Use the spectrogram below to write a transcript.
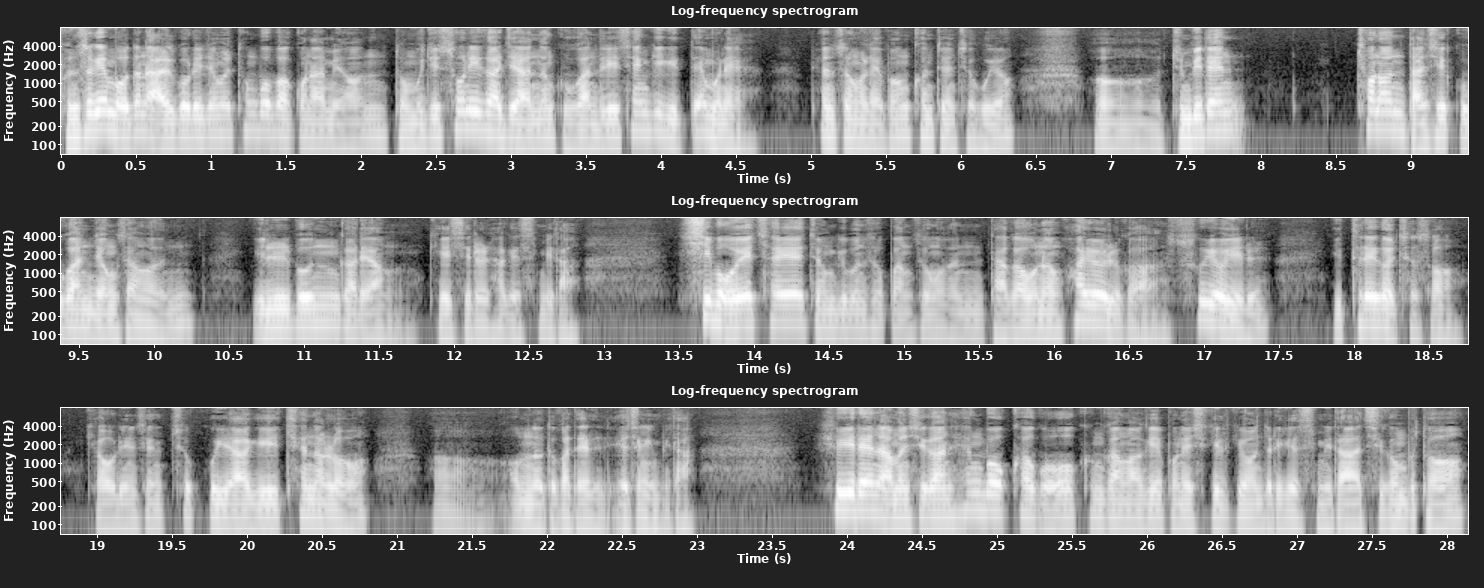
분석의 모든 알고리즘을 통보받고 나면 도무지 손이 가지 않는 구간들이 생기기 때문에 편성을 해본 컨텐츠고요. 어, 준비된 천원 단식 구간 영상은 1분가량 게시를 하겠습니다. 15회 차의 정규 분석 방송은 다가오는 화요일과 수요일 이틀에 걸쳐서 겨울 인생 축구 이야기 채널로 어, 업로드가 될 예정입니다. 휴일에 남은 시간 행복하고 건강하게 보내시길 기원 드리겠습니다. 지금부터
